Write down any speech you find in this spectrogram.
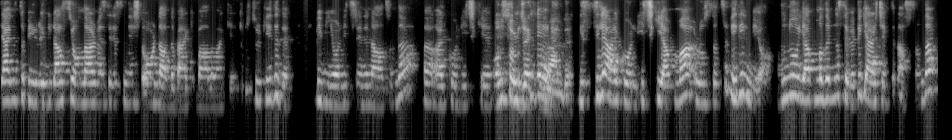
yani tabii regülasyonlar meselesini işte oradan da belki bağlamak gerekir. Türkiye'de de 1 milyon litrenin altında e, alkollü içki. Onu soracaktım distile, ben de. Distile alkollü içki yapma ruhsatı verilmiyor. Bunu yapmalarının sebebi gerçekten aslında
